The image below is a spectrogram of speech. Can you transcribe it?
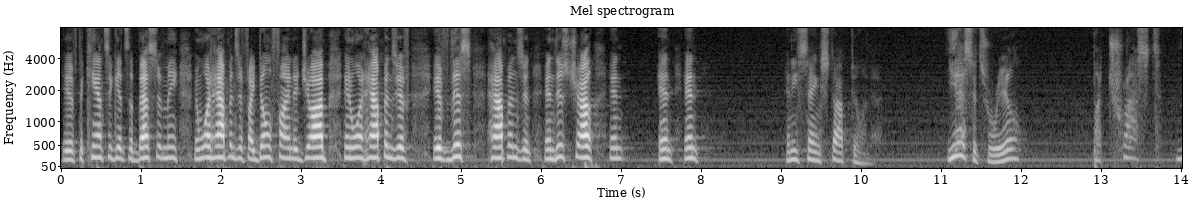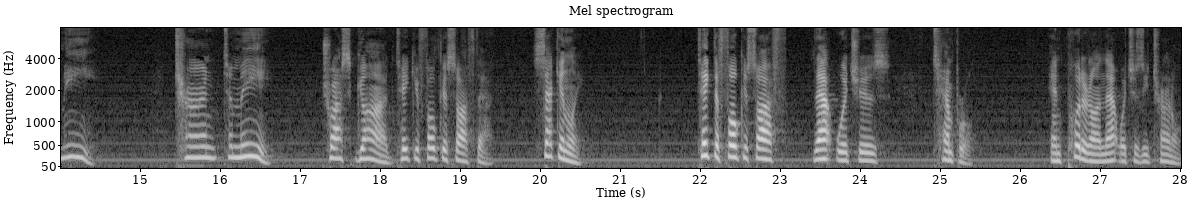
if the cancer gets the best of me? And what happens if I don't find a job? And what happens if, if this happens and, and this child? And, and, and, and he's saying, stop doing that. Yes, it's real, but trust me. Turn to me. Trust God. Take your focus off that. Secondly, take the focus off that which is temporal and put it on that which is eternal.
